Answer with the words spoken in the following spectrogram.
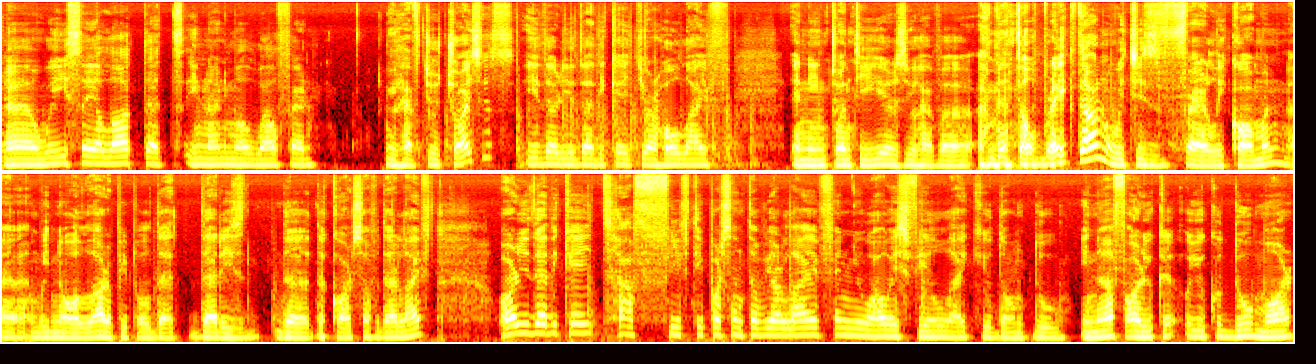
uh, we say a lot that in animal welfare you have two choices. Either you dedicate your whole life and in 20 years you have a, a mental breakdown which is fairly common. Uh, we know a lot of people that that is the the course of their life or you dedicate half 50% of your life and you always feel like you don't do enough or you could, you could do more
